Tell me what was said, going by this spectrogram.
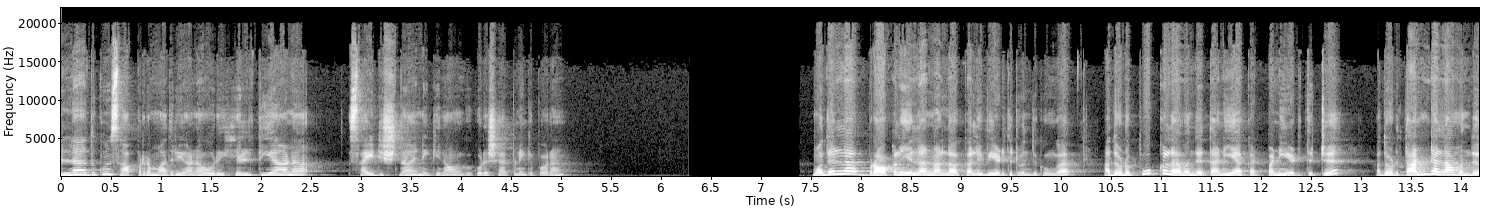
எல்லாத்துக்கும் சாப்பிட்ற மாதிரியான ஒரு ஹெல்த்தியான சைட் டிஷ் தான் இன்றைக்கி நான் உங்கள் கூட ஷேர் பண்ணிக்க போகிறேன் முதல்ல ப்ராக்கலி எல்லாம் நல்லா கழுவி எடுத்துகிட்டு வந்துக்கோங்க. அதோட பூக்களை வந்து தனியாக கட் பண்ணி எடுத்துட்டு அதோட தண்டெல்லாம் வந்து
